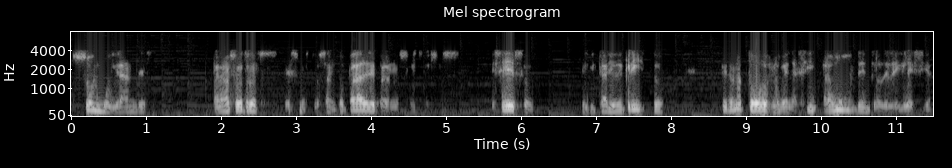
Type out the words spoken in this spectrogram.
son muy grandes. Para nosotros es nuestro Santo Padre, para nosotros es, eso, el vicario de Cristo, pero no todos lo ven así, aún dentro de la iglesia.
